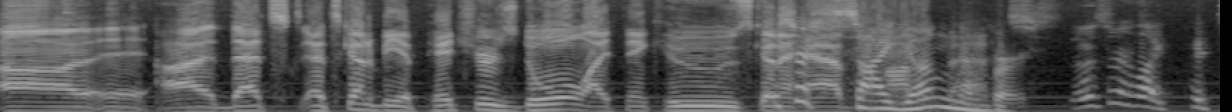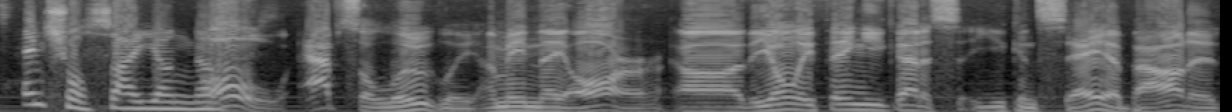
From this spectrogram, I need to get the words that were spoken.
Uh, I, that's that's going to be a pitcher's duel. I think who's going to have Cy Young numbers. Those are like potential Cy Young numbers. Oh, absolutely. I mean, they are. Uh, the only thing you got to you can say about it,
